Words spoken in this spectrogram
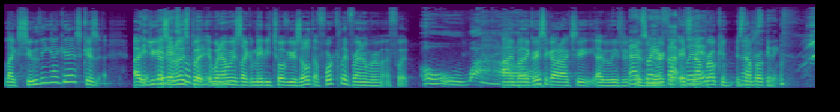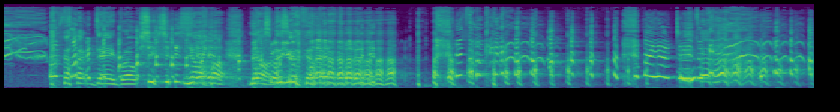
like soothing, I guess. Because uh, It- you guys don't know this, but coping. when I was like maybe 12 years old, a forklift ran over my foot. Oh wow! And by the grace of God, actually, I believe it, it That's was a why you're miracle. It's not flat-footed? broken. It's No, not just broken. kidding. Dang, bro. She just Yo, said, yo, that's why this you're is- flat. I have two.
